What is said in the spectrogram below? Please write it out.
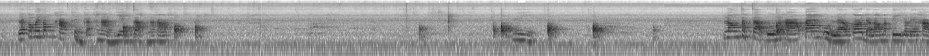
ๆ แล้วก็ไม่ต้องพักถึงกับขนาดเย็นจัดนะคะนี่ลองจับๆดูนะคะ แป้งอุ่นแล้วก็เดี๋ยวเรามาตีกันเลยค่ะ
